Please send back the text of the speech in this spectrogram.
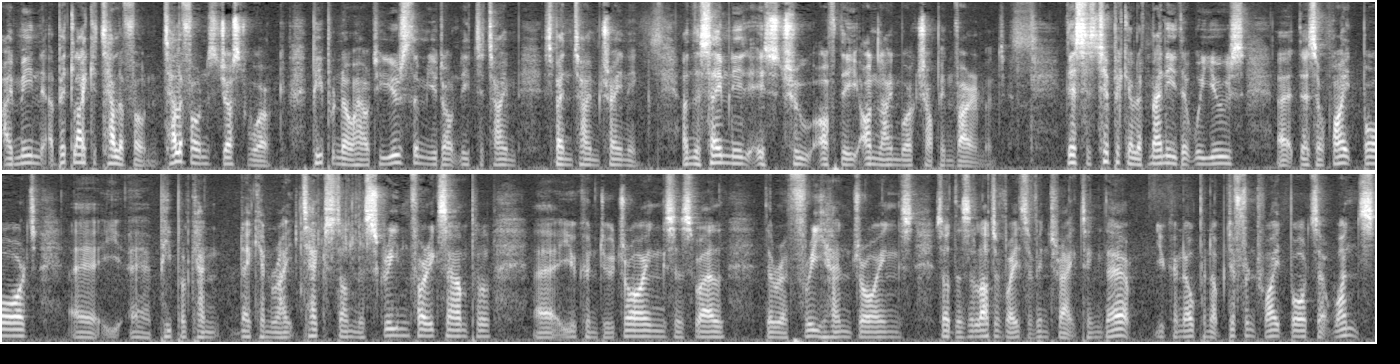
I mean, a bit like a telephone. Telephones just work. People know how to use them. You don't need to time spend time training. And the same need is true of the online workshop environment. This is typical of many that we use. Uh, there's a whiteboard. Uh, uh, people can they can write text on the screen, for example. Uh, you can do drawings as well. There are freehand drawings, so there's a lot of ways of interacting there. You can open up different whiteboards at once.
